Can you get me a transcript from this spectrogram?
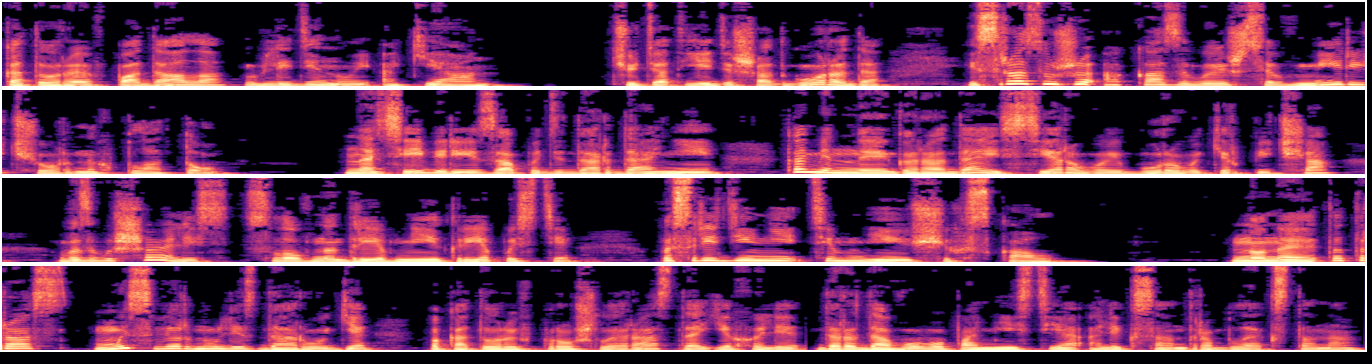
которая впадала в ледяной океан. Чуть отъедешь от города и сразу же оказываешься в мире черных плато. На севере и западе Дардании каменные города из серого и бурого кирпича возвышались, словно древние крепости, посредине темнеющих скал. Но на этот раз мы свернули с дороги, по которой в прошлый раз доехали до родового поместья Александра Блэкстона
